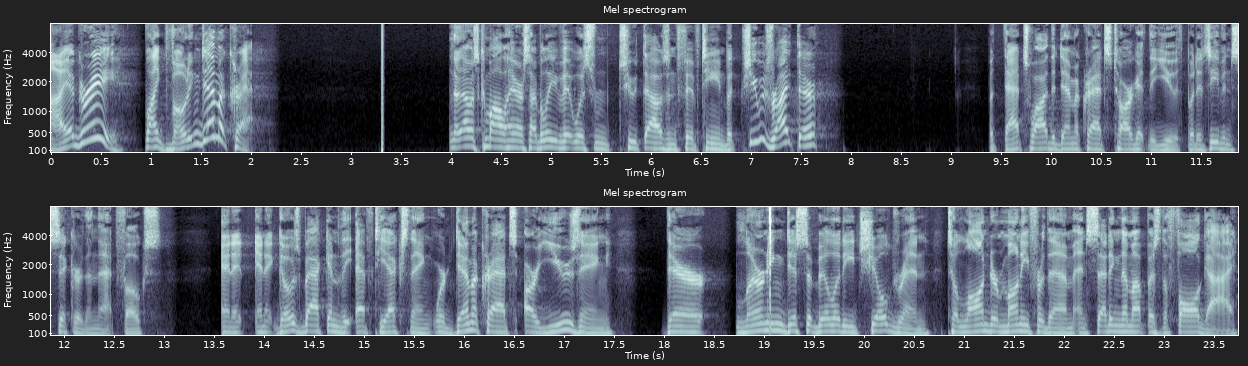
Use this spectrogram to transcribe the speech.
I agree. Like voting Democrat. No, that was Kamala Harris. I believe it was from 2015, but she was right there. But that's why the Democrats target the youth. But it's even sicker than that, folks. And it and it goes back into the FTX thing where Democrats are using their learning disability children to launder money for them and setting them up as the fall guy.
